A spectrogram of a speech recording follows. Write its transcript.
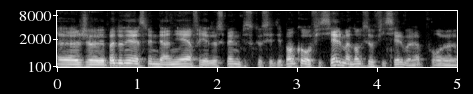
Euh, je ne l'ai pas donné la semaine dernière, enfin il y a deux semaines, parce que c'était pas encore officiel. Maintenant que c'est officiel, voilà, pour, euh,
